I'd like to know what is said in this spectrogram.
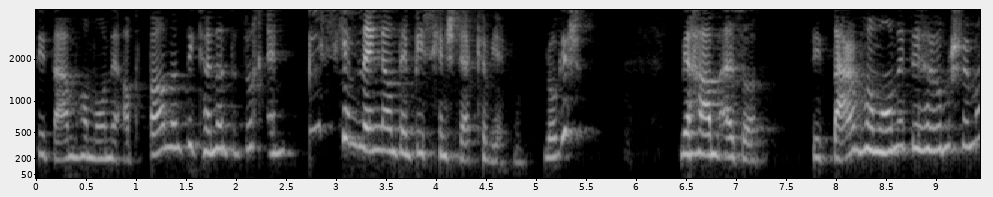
die Darmhormone abbauen und die können dadurch ein bisschen länger und ein bisschen stärker wirken. Logisch? Wir haben also die Darmhormone, die herumschwimmen,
